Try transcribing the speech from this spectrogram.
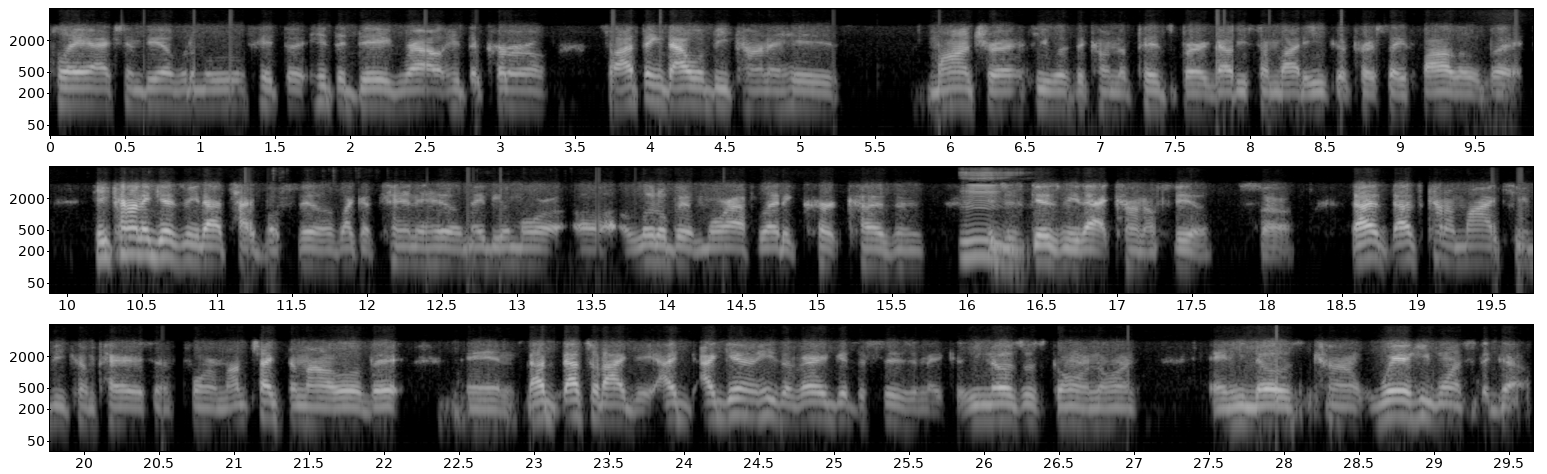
play action, be able to move, hit the hit the dig route, hit the curl. So I think that would be kind of his mantra if he was to come to Pittsburgh. That would be somebody he could per se follow. But he kind of gives me that type of feel, like a Tannehill, maybe a more uh, a little bit more athletic Kirk Cousins. It Mm. just gives me that kind of feel. So that that's kind of my QB comparison for him. I've checked him out a little bit, and that that's what I get. I I get him. He's a very good decision maker. He knows what's going on, and he knows kind of where he wants to go.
